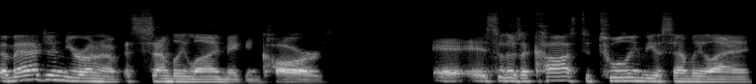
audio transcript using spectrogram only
imagine you're on an assembly line making cars. Eh, So there's a cost to tooling the assembly line.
